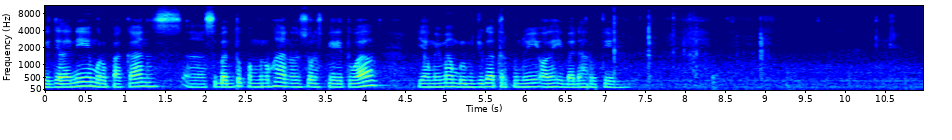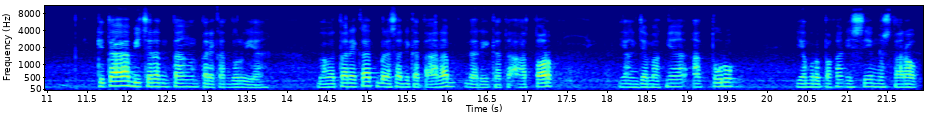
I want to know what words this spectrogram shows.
Gejala ini merupakan uh, sebentuk pemenuhan unsur spiritual yang memang belum juga terpenuhi oleh ibadah rutin. Kita bicara tentang tarekat dulu ya. Bahwa tarekat berasal dari kata Arab dari kata atork yang jamaknya aturuk yang merupakan isi mustarok.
